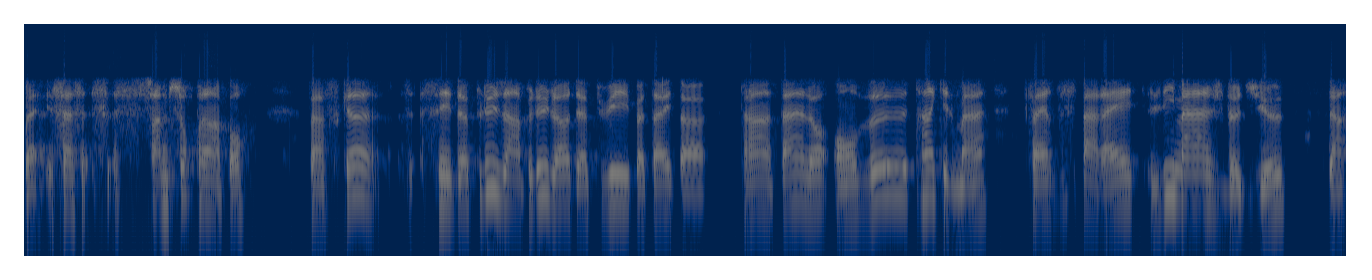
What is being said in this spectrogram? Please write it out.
Ben, ça, ça, me surprend pas. Parce que c'est de plus en plus, là, depuis peut-être 30 euh, ans, là, on veut tranquillement faire disparaître l'image de Dieu dans,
